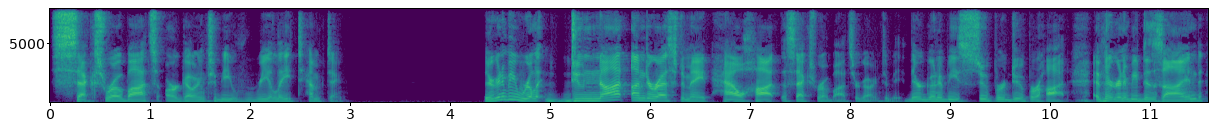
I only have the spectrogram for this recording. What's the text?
sex robots are going to be really tempting. They're going to be really, do not underestimate how hot the sex robots are going to be. They're going to be super duper hot. And they're going to be designed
